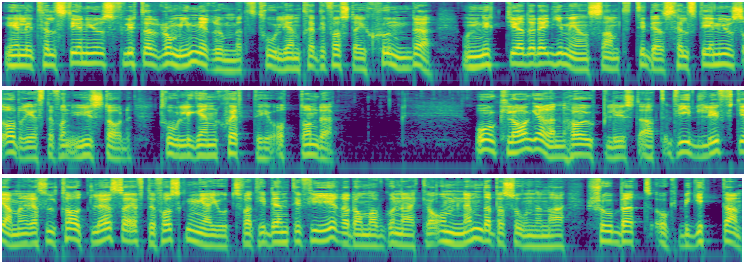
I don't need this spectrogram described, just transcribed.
Enligt Helstenius flyttade de in i rummet troligen 31 i sjunde och nyttjade det gemensamt till dess Helstenius avreste från Ystad, troligen 6-8. Åklagaren har upplyst att vidlyftiga men resultatlösa efterforskningar gjorts för att identifiera de av Gonerka omnämnda personerna Schubert och Birgitta.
